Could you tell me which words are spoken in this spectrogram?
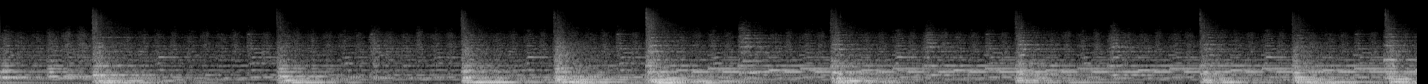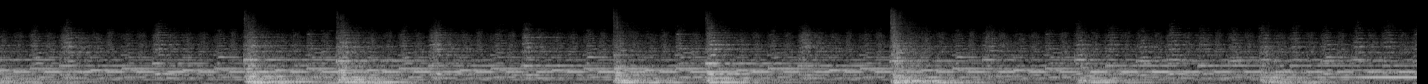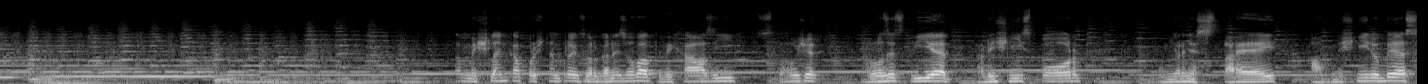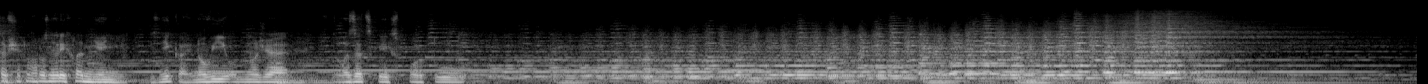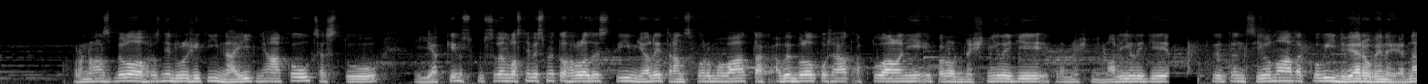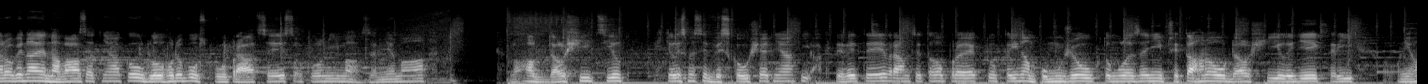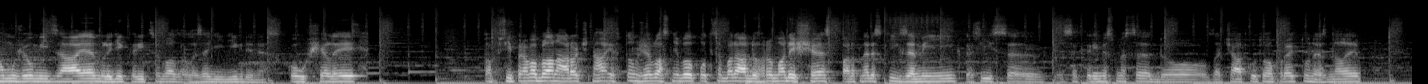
Ta myšlenka, proč ten projekt zorganizovat, vychází z toho, že horolezectví je tradiční sport, poměrně starý a v dnešní době se všechno hrozně rychle mění. Vznikají nový odnože lezeckých sportů, Pro nás bylo hrozně důležité najít nějakou cestu, jakým způsobem vlastně bychom to horolezectví měli transformovat tak, aby bylo pořád aktuální i pro dnešní lidi, i pro dnešní mladí lidi. Ten cíl má takový dvě roviny. Jedna rovina je navázat nějakou dlouhodobou spolupráci s okolníma zeměma. No a další cíl, chtěli jsme si vyzkoušet nějaké aktivity v rámci toho projektu, které nám pomůžou k tomu lezení, přitáhnout další lidi, kteří o něho můžou mít zájem, lidi, kteří třeba lezení nikdy neskoušeli. Ta příprava byla náročná i v tom, že vlastně bylo potřeba dát dohromady šest partnerských zemí, kteří se, se kterými jsme se do začátku toho projektu neznali.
